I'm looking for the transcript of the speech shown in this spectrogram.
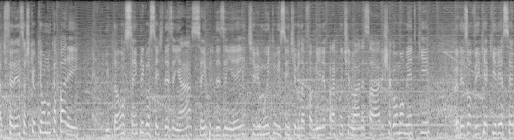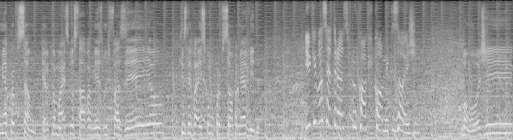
A diferença acho que é que eu nunca parei. Então sempre gostei de desenhar, sempre desenhei, tive muito incentivo da família para continuar nessa área e chegou um momento que eu resolvi que aquilo ia ser a minha profissão, que era o que eu mais gostava mesmo de fazer e eu quis levar isso como profissão para minha vida. E o que você trouxe para o Coque Comics hoje? Bom, hoje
